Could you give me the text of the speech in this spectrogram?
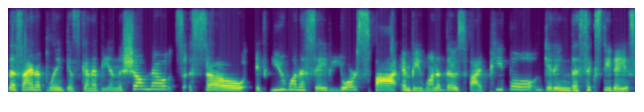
The sign up link is going to be in the show notes. So if you want to save your spot and be one of those five people getting the 60 days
